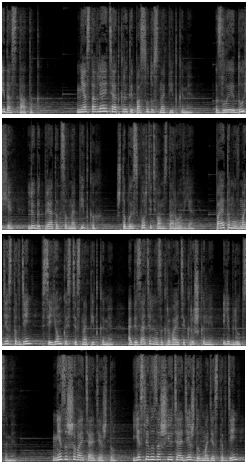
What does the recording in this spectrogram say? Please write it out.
и достаток. Не оставляйте открытой посуду с напитками. Злые духи любят прятаться в напитках, чтобы испортить вам здоровье. Поэтому в Модестов день все емкости с напитками обязательно закрывайте крышками или блюдцами. Не зашивайте одежду. Если вы зашьете одежду в Модестов день,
